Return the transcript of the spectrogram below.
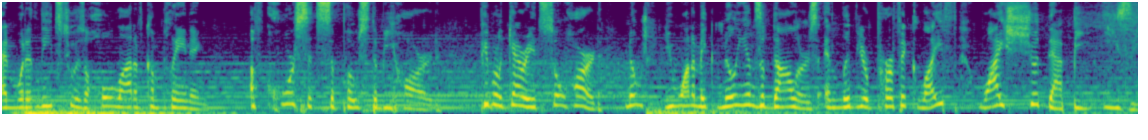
And what it leads to is a whole lot of complaining. Of course, it's supposed to be hard. People are like, Gary, it's so hard. No, you want to make millions of dollars and live your perfect life? Why should that be easy?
